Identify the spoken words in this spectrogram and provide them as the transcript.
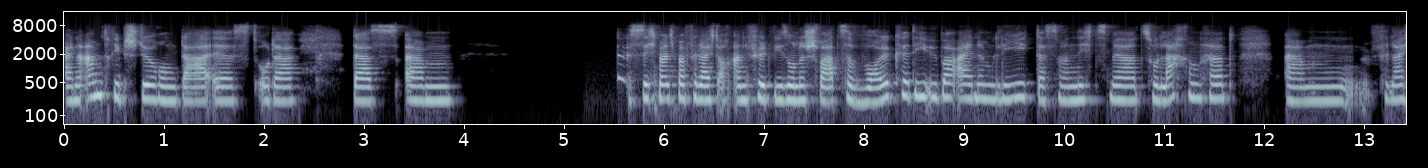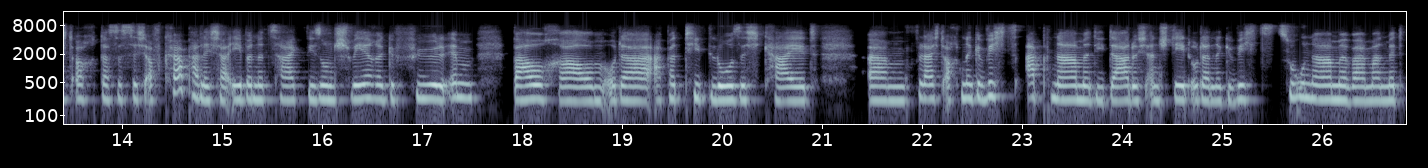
eine Antriebsstörung da ist oder dass ähm, es sich manchmal vielleicht auch anfühlt wie so eine schwarze Wolke, die über einem liegt, dass man nichts mehr zu lachen hat. Ähm, vielleicht auch, dass es sich auf körperlicher Ebene zeigt, wie so ein schwere Gefühl im Bauchraum oder Appetitlosigkeit, ähm, vielleicht auch eine Gewichtsabnahme, die dadurch entsteht oder eine Gewichtszunahme, weil man mit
